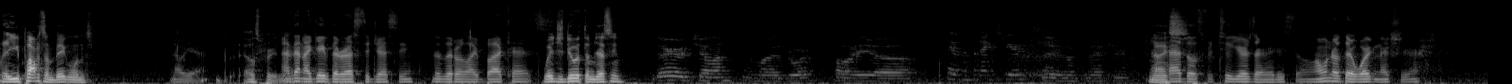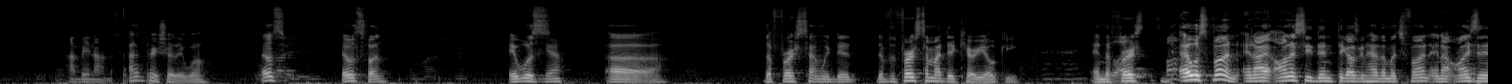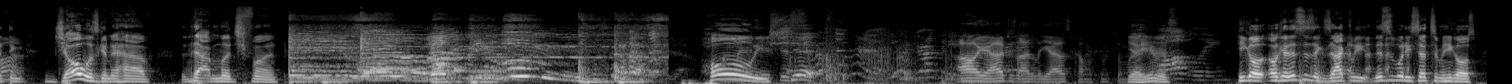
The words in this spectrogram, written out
Hey, you popped some big ones. Oh yeah. That was pretty. And then I gave the rest to Jesse, the little like black cats. What'd you do with them, Jesse? They're chilling in my drawer. Probably uh, Save them for next year. saving them for next year. Nice. I've had those for two years already, so I wonder if they'll work next year. We'll see. I'm being honest. With I'm you. pretty sure they will. What was- It was fun. from last year. It was Yeah. uh the first time we did the, the first time I did karaoke. And the You like first it? Fun, it was fun and I honestly didn't think I was going to have that much fun and I honestly It's didn't think Joe was going to have that much fun. Holy it's just- shit. You were still kind of you were drunk when you. Oh yeah, I just I, yeah, I was coming from somewhere. Yeah, he was wobbly. He goes, "Okay, this is exactly this is what he said to me. He goes,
